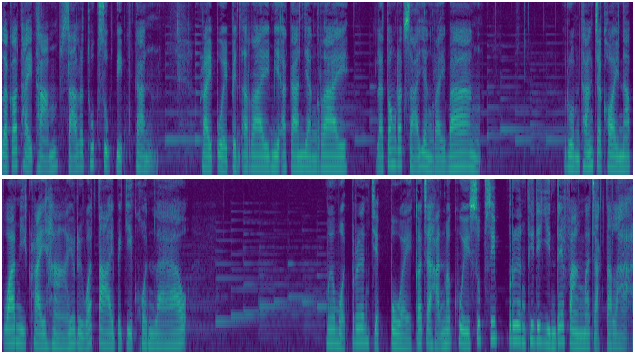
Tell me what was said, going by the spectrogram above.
แล้วก็ถ่ายถามสารทุกข์สุขดิบกัน ใครป่วยเป็นอะไรมีอาการอย่างไร และต้องรักษาอย่างไรบ้าง รวมทั้งจะคอยนับว่ามีใครหายหรือว่าตายไปกี่คนแล้ว เมื่อหมดเรื่องเจ็บป่วย ก็จะหันมาคุยซุบซิบเรื่องที่ได้ยินได้ฟังมาจากตลาด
